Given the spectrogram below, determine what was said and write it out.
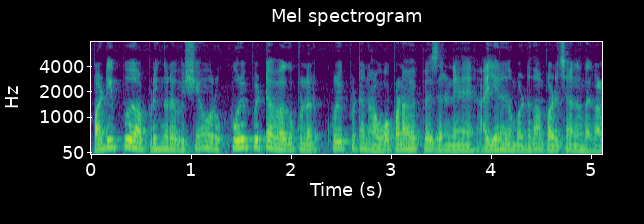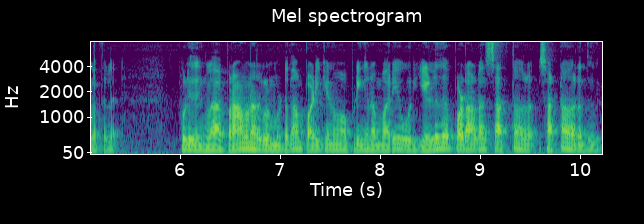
படிப்பு அப்படிங்கிற விஷயம் ஒரு குறிப்பிட்ட வகுப்பினர் குறிப்பிட்ட நான் ஓப்பனாகவே பேசுகிறேனே ஐயருங்க மட்டும்தான் படித்தாங்க அந்த காலத்தில். புரியுதுங்களா? பிராமணர்கள் மட்டும்தான் படிக்கணும் அப்படிங்கிற மாதிரி ஒரு எழுதப்படாத சட்டம் சட்டம் இருந்தது.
